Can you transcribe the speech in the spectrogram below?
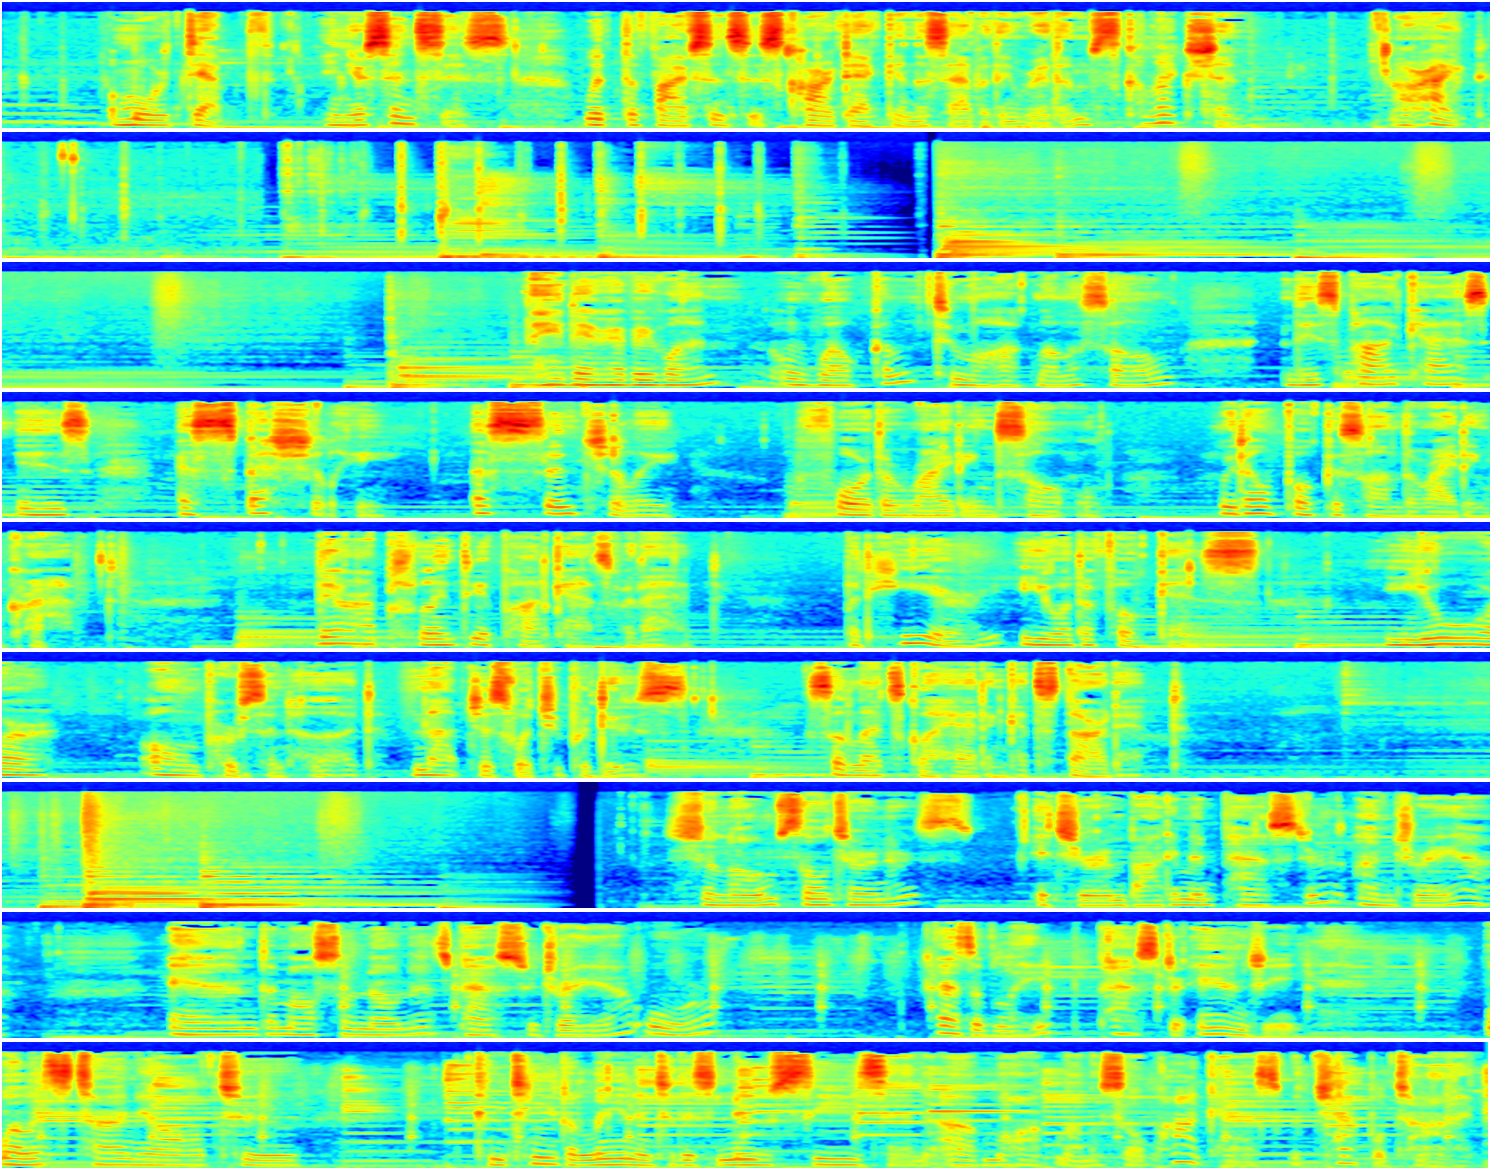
more depth in your senses with the Five Senses card deck in the Sabbathing Rhythms collection. All right. Hey there, everyone. Welcome to Mohawk Mama Soul. This podcast is especially, essentially, for the writing soul. We don't focus on the writing craft. There are plenty of podcasts for that. But here, you are the focus, your own personhood, not just what you produce. So let's go ahead and get started. Shalom, Sojourners. It's your embodiment pastor, Andrea. And I'm also known as Pastor Drea or as of late, Pastor Angie. Well, it's time, y'all, to continue to lean into this new season of Mohawk Mama Soul podcast with Chapel Time,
